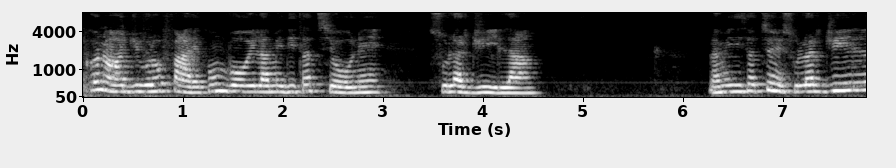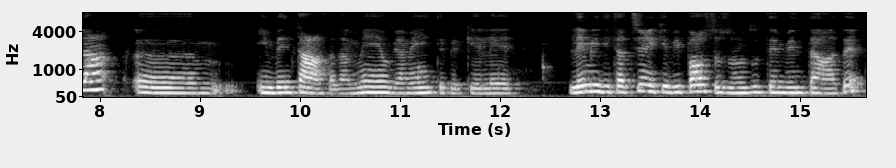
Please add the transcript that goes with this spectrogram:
con oggi volevo fare con voi la meditazione sull'argilla. La meditazione sull'argilla eh, inventata da me ovviamente perché le le meditazioni che vi posto sono tutte inventate,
